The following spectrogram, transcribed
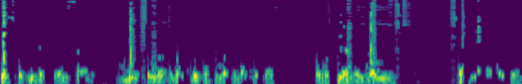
Este crimen organizado, muchos matemáticos y matemáticas conocían los nombres, se hacían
